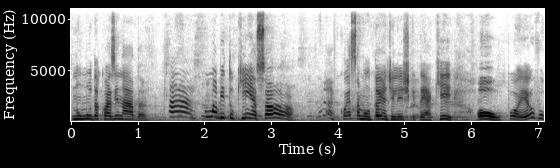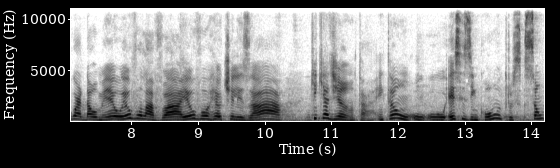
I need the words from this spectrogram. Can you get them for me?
não muda quase nada. Uma bituquinha só, é, com essa montanha de lixo que tem aqui, ou, pô, eu vou guardar o meu, eu vou lavar, eu vou reutilizar, o que, que adianta? Então, o, o, esses encontros são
